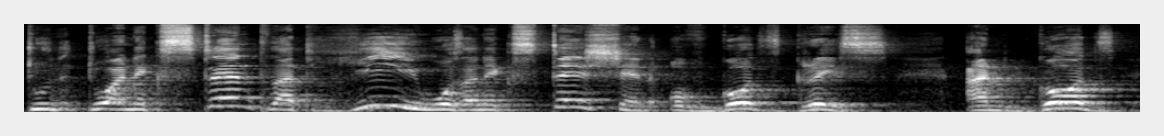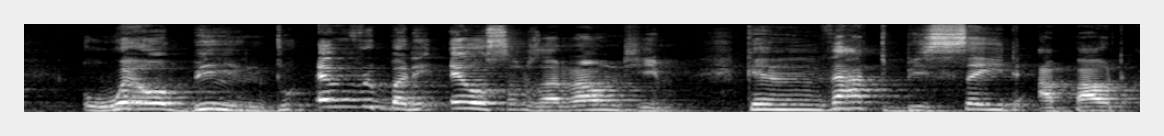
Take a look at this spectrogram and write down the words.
to, the, to an extent that he was an extension of God's grace and God's well being to everybody else around him. Can that be said about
